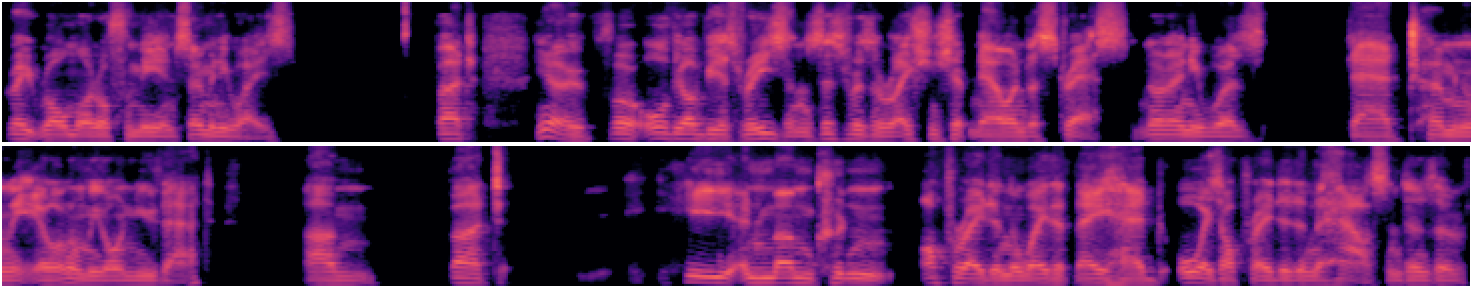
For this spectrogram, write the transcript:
great role model for me in so many ways. But, you know, for all the obvious reasons, this was a relationship now under stress. Not only was dad terminally ill, and we all knew that, Um, but he and mum couldn't operate in the way that they had always operated in the house in terms of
